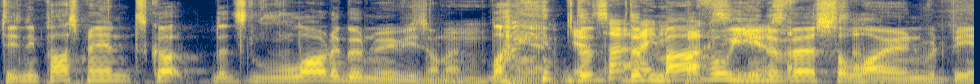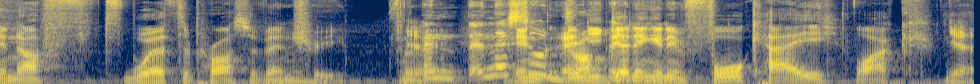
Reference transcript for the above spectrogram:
Disney Plus, man, it's got there's a lot of good movies on it. Like Mm. Yeah, the, it's like the 80 bucks Marvel a year or universe something. alone would be enough worth the price of entry. for Yeah. me. And, and they're still and, and you're getting it in 4K. Like, Yeah,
